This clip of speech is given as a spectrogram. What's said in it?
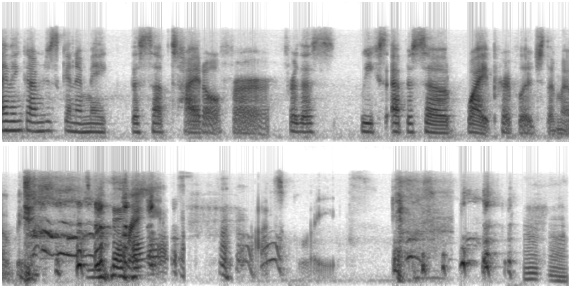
I think I'm just gonna make the subtitle for for this week's episode "White Privilege the Movie." great. That's great. Uh-uh.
